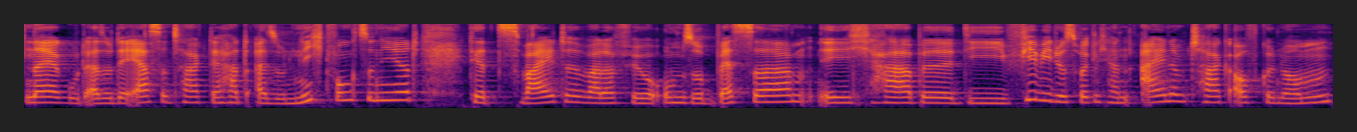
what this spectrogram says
Naja gut, also der erste Tag, der hat also nicht funktioniert. Der zweite war dafür umso besser. Ich habe die vier Videos wirklich an einem Tag aufgenommen.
